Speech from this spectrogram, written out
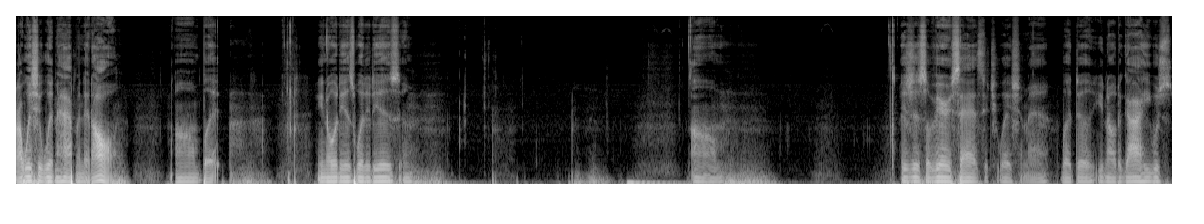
I wish it wouldn't have happened at all. Um, but you know it is what it is and um it's just a very sad situation, man. But the you know the guy he was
